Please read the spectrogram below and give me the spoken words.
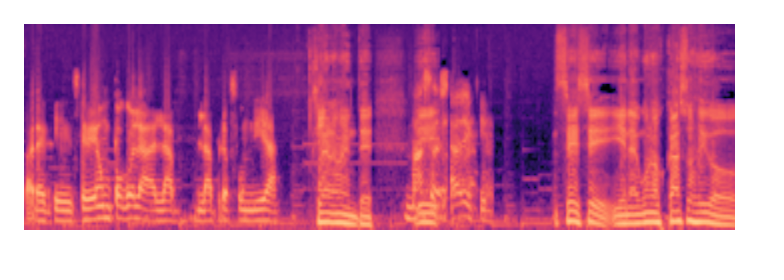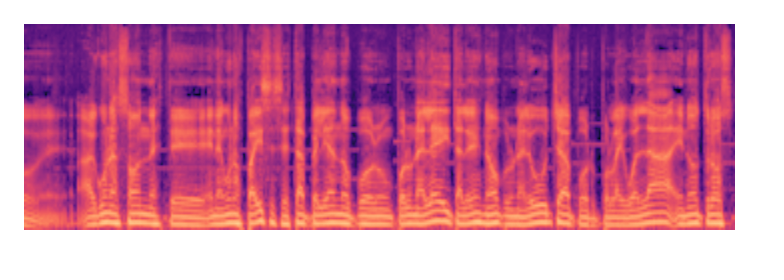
Para que se vea un poco la, la, profundidad. Claramente. Más allá de que Sí, sí, y en algunos casos, digo, eh, algunas son, este, en algunos países se está peleando por, por una ley, tal vez, ¿no? Por una lucha, por, por la igualdad, en otros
